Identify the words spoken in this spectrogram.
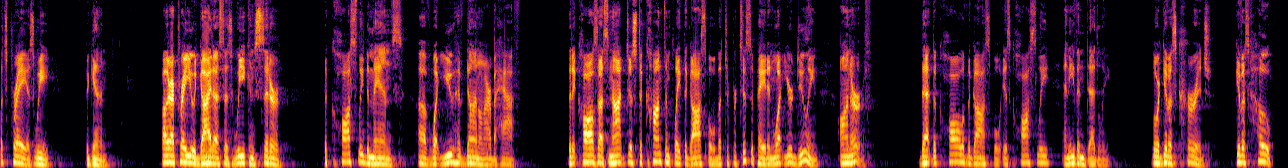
Let's pray as we begin. Father, I pray you would guide us as we consider the costly demands of what you have done on our behalf. That it calls us not just to contemplate the gospel, but to participate in what you're doing on earth. That the call of the gospel is costly and even deadly. Lord, give us courage, give us hope.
